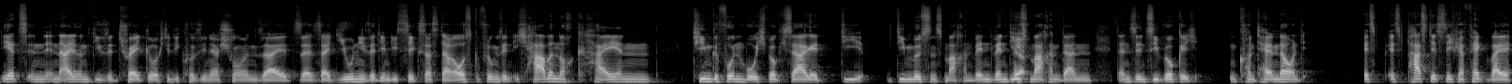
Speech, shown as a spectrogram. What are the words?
jetzt in, in all und diese Trade-Gerüchte, die kursieren ja schon seit, seit, seit Juni, seitdem die Sixers da rausgeflogen sind, ich habe noch keinen Team gefunden, wo ich wirklich sage, die, die müssen es machen. Wenn, wenn die es ja. machen, dann, dann sind sie wirklich ein Contender und es, es passt jetzt nicht perfekt, weil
